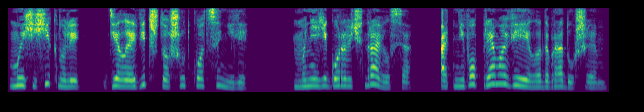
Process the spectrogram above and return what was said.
Мы хихикнули, делая вид, что шутку оценили. Мне Егорович нравился, от него прямо веяло добродушием.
